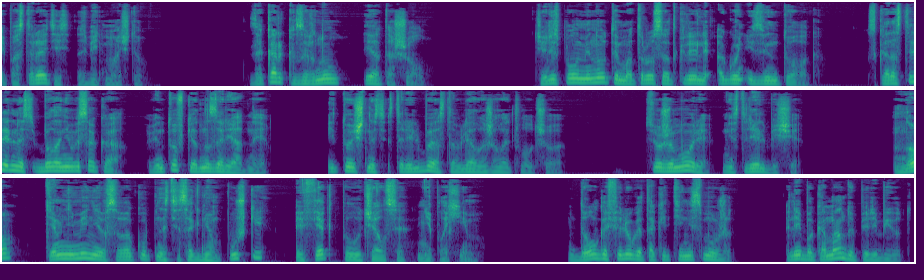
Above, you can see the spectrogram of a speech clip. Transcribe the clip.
и постарайтесь сбить мачту. Закар козырнул и отошел. Через полминуты матросы открыли огонь из винтовок. Скорострельность была невысока, винтовки однозарядные, и точность стрельбы оставляла желать лучшего. Все же море не стрельбище. Но, тем не менее, в совокупности с огнем пушки эффект получался неплохим. Долго Филюга так идти не сможет. Либо команду перебьют,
